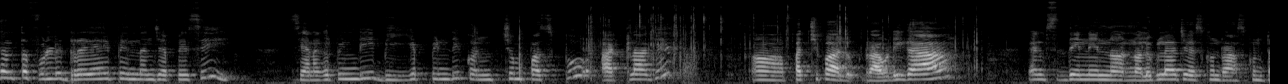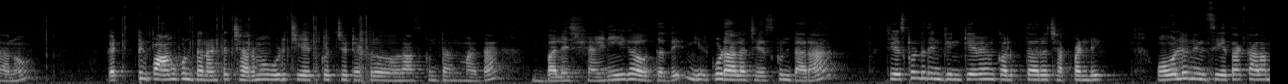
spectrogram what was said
అంతా ఫుల్ డ్రై అయిపోయిందని చెప్పేసి శనగపిండి బియ్యపిండి కొంచెం పసుపు అట్లాగే పచ్చిపాలు. రౌడీగా అండ్ దీన్ని నలుగులా చేసుకొని రాసుకుంటాను. గట్టిగా పాముకుంటాను అంటే చర్మం ఊడి చేతికి వచ్చేటట్టు రాసుకుంటాను అనమాట భలే షైనీగా అవుతుంది. మీరు కూడా అలా చేసుకుంటారా? చేసుకుంటే దీనికి ఇంకేమేమి కలుపుతారో చెప్పండి. ఓన్లీ నేను శీతాకాలం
